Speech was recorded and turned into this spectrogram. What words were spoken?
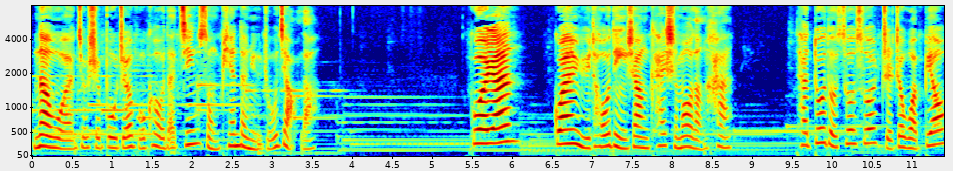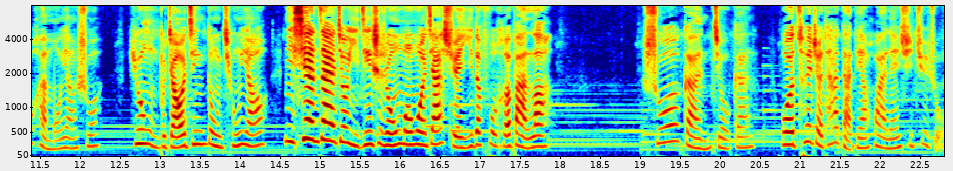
那我就是不折不扣的惊悚片的女主角了。果然，关羽头顶上开始冒冷汗。他哆哆嗦嗦指着我彪悍模样说：“用不着惊动琼瑶，你现在就已经是容嬷嬷加雪姨的复合版了。”说干就干，我催着他打电话联系剧组。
